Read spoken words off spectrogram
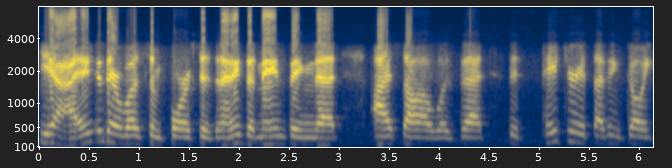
Yeah, I think that there was some forces, and I think the main thing that I saw was that Patriots, I think, going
